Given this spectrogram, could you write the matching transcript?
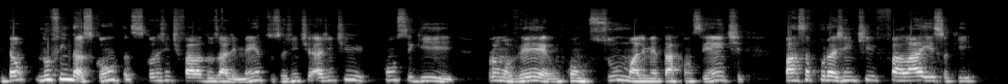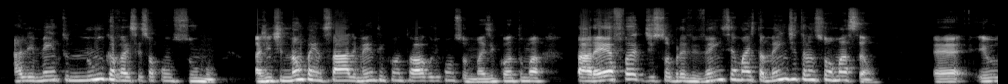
Então, no fim das contas, quando a gente fala dos alimentos, a gente, a gente conseguir promover um consumo alimentar consciente passa por a gente falar isso, que alimento nunca vai ser só consumo. A gente não pensar alimento enquanto algo de consumo, mas enquanto uma tarefa de sobrevivência, mas também de transformação. É, eu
